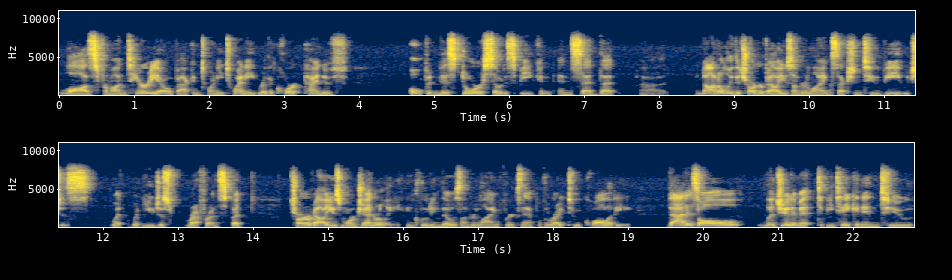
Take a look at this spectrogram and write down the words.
laws from Ontario back in 2020, where the court kind of opened this door, so to speak, and, and said that uh, not only the charter values underlying Section 2B, which is what, what you just referenced, but charter values more generally, including those underlying, for example, the right to equality. That is all legitimate to be taken into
